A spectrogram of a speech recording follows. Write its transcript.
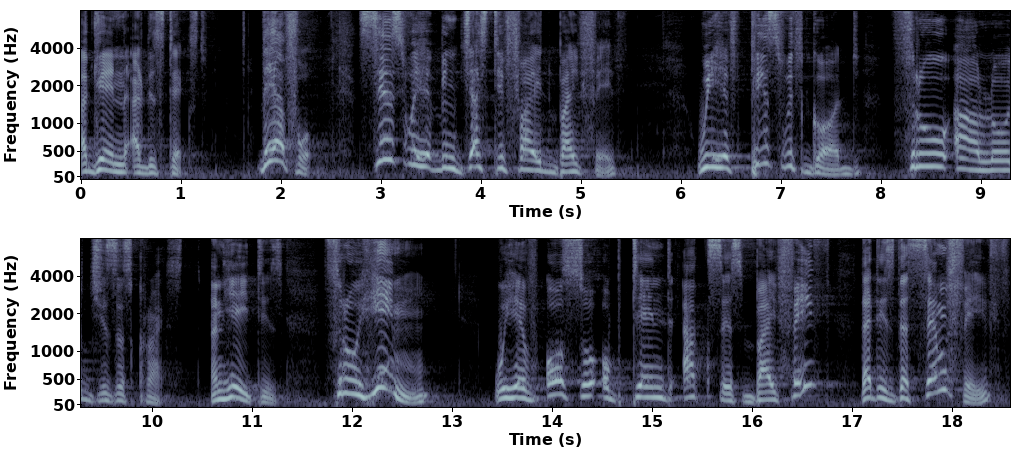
again at this text. Therefore, since we have been justified by faith, we have peace with God through our Lord Jesus Christ. And here it is through him, we have also obtained access by faith, that is the same faith,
